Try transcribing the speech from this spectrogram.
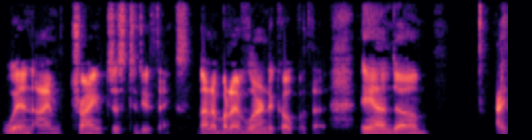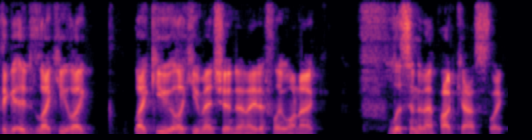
when i'm trying just to do things. But i've learned to cope with it. And um i think it like you like like you like you mentioned and i definitely want to listen to that podcast like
